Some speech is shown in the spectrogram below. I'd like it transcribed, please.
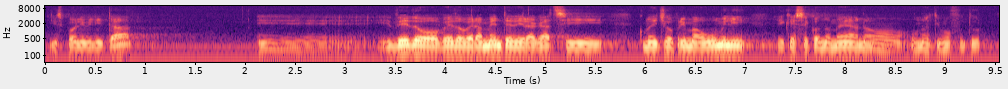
disponibilità e, e vedo, vedo veramente dei ragazzi, come dicevo prima, umili e che secondo me hanno un ottimo futuro.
